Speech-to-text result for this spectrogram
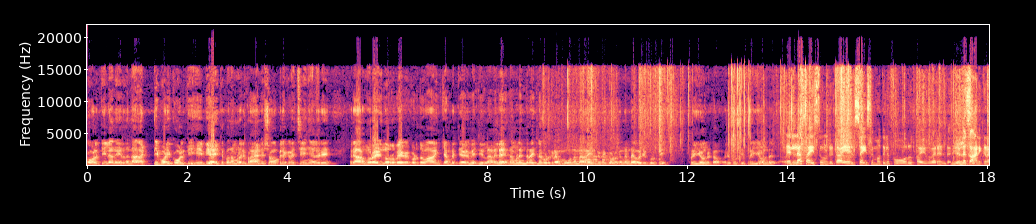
ക്വാളിറ്റി ഇല്ലാന്ന് കരുതണ്ട. അടിപൊളി ക്വാളിറ്റി ഹെവി ആയിട്ട് ഇപ്പൊ നമ്മളൊരു ബ്രാൻഡ് ഷോപ്പിലൊക്കെ വെച്ച് കഴിഞ്ഞാൽ ഒരു ഒരു അറുന്നൂറ് എഴുന്നൂറ് രൂപയൊക്കെ കൊടുത്ത് വാങ്ങിക്കാൻ പറ്റിയ ഒരു മെറ്റീരിയൽ ആണ് അല്ലേ? നമ്മൾ എന്ത് റേറ്റിലാണ് കൊടുക്കുന്നത് മൂന്നെണ്ണം ആയിരം രൂപയ്ക്ക് കൊടുക്കുന്നുണ്ട്. ഒരു കുർത്തി ഫ്രീ ഉണ്ട് കേട്ടോ ഒരു കുർത്തി ഫ്രീ ഉണ്ട്. എല്ലാ സൈസും ഉണ്ട് കേട്ടോ എൽ സൈസ് മുതൽ ഫോർ ഫൈവ് വരെ ഉണ്ട്. കാണിക്കണ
